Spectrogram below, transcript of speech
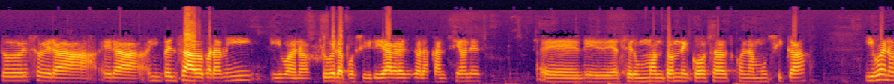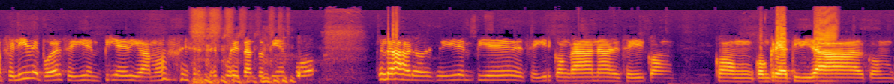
todo eso era, era impensado para mí y bueno, tuve la posibilidad, gracias a las canciones, eh, de, de hacer un montón de cosas con la música. Y bueno, feliz de poder seguir en pie, digamos, después de tanto tiempo. Claro, de seguir en pie, de seguir con ganas, de seguir con, con, con creatividad, con,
